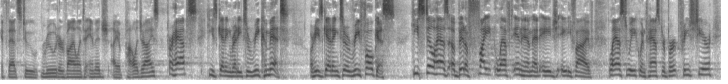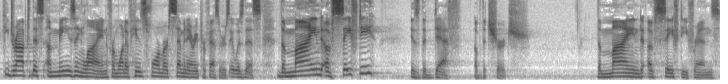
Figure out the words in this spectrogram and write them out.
If that's too rude or violent an image, I apologize. Perhaps he's getting ready to recommit or he's getting to refocus. He still has a bit of fight left in him at age 85. Last week, when Pastor Burt preached here, he dropped this amazing line from one of his former seminary professors. It was this The mind of safety is the death of the church. The mind of safety, friends,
